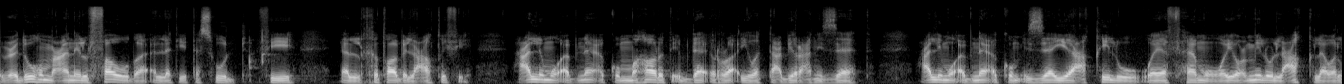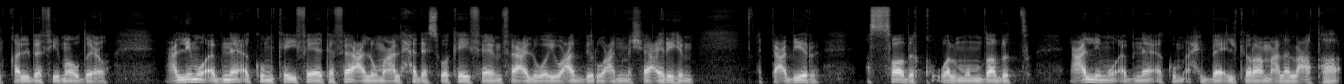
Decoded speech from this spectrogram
ابعدوهم عن الفوضى التي تسود في الخطاب العاطفي. علموا أبنائكم مهارة إبداء الرأي والتعبير عن الذات. علموا أبنائكم إزاي يعقلوا ويفهموا ويعملوا العقل والقلب في موضعه. علموا أبنائكم كيف يتفاعلوا مع الحدث وكيف ينفعلوا ويعبروا عن مشاعرهم. التعبير الصادق والمنضبط علموا أبنائكم أحبائي الكرام على العطاء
